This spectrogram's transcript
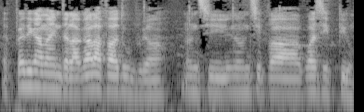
e praticamente la calafatura non si, non si fa quasi più.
